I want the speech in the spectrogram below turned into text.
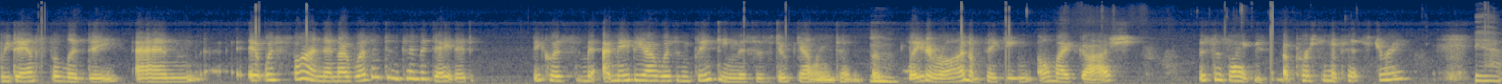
we danced the Lindy, and it was fun, and I wasn't intimidated because maybe I wasn't thinking this is Duke Ellington. But mm. later on, I'm thinking, oh my gosh, this is like a person of history. Yeah,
